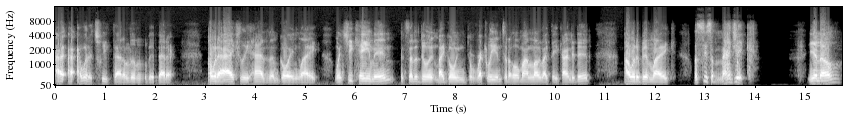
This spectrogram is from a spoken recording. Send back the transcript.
I, I- would have tweaked that a little bit better. I would have actually had them going like when she came in, instead of doing like going directly into the whole monologue like they kind of did, I would have been like, let's see some magic. You know?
